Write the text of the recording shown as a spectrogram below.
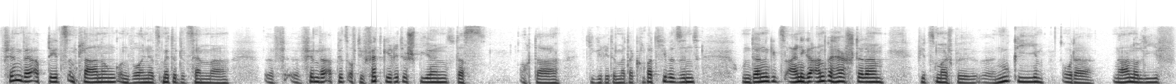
Firmware-Updates in Planung und wollen jetzt Mitte Dezember äh, Firmware-Updates auf die FAT-Geräte spielen, sodass auch da die Geräte Meta-kompatibel sind. Und dann gibt es einige andere Hersteller, wie zum Beispiel äh, Nuki oder Nanoleaf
